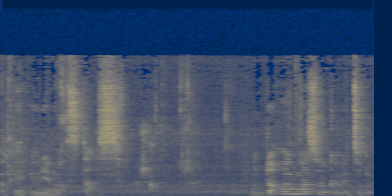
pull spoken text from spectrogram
Okay, wir nehmen uns das. Und doch irgendwas, oder können wir zurück?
